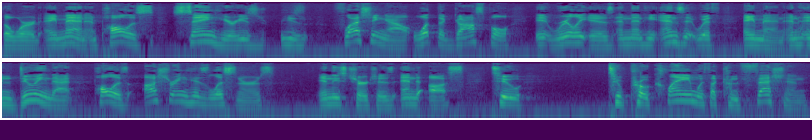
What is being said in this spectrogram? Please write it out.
the word Amen. And Paul is saying here, he's, he's fleshing out what the gospel it really is, and then he ends it with Amen. And in doing that, Paul is ushering his listeners in these churches and us to to proclaim with a confession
